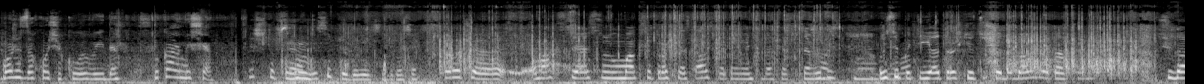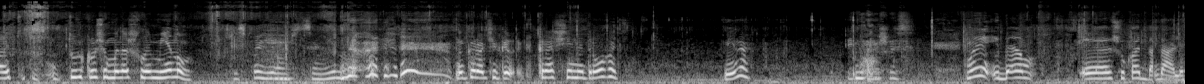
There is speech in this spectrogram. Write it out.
може захоче, коли вийде. Шукаємо ще. Ти що все висипи, дивіться, друзі. Коротше, Макс, у Макса трошки осталось, тому він сюди зараз все висипить. Висипати я трошки ще добавлю так. Сюди. Тут, тут коротше, ми знайшли міну. Перевіримо, що це міна. Ну, коротше, краще не трогати. Міна? Щось. Ми йдемо е, шукати далі.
